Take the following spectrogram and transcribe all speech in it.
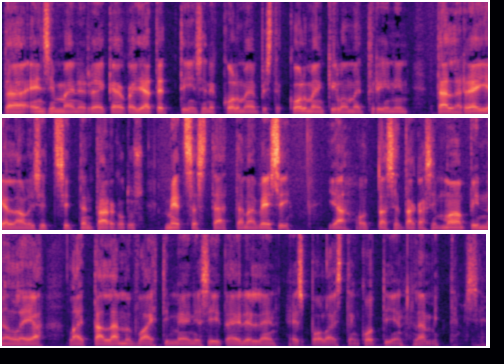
tämä ensimmäinen reikä, joka jätettiin sinne 3,3 kilometriin, niin tällä reijällä oli sitten tarkoitus metsästää tämä vesi ja ottaa se takaisin maanpinnalle ja laittaa lämmönvaihtimeen ja siitä edelleen espoolaisten kotien lämmittämiseen.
